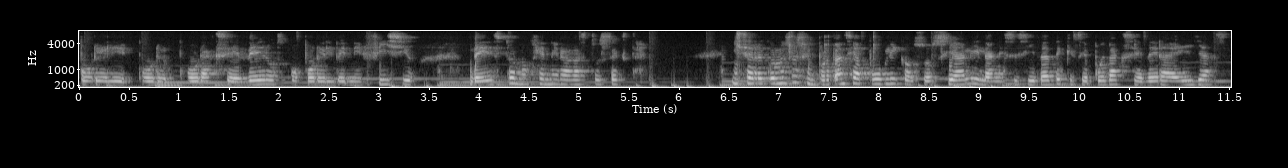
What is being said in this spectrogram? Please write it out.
por, el, por, acceder o, por el beneficio de esto no genera gastos extra. Y se reconoce su importancia pública o social y la necesidad de que se pueda acceder a ellas,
